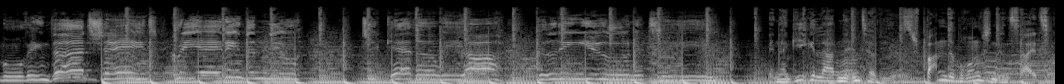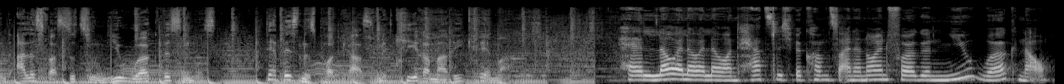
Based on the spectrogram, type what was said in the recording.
Moving the change, creating the new. Together we are building unity. Energiegeladene Interviews, spannende Brancheninsights und alles, was du zu New Work wissen musst. Der Business Podcast mit Kira Marie Kremer. Hello, hello, hello und herzlich willkommen zu einer neuen Folge New Work Now.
